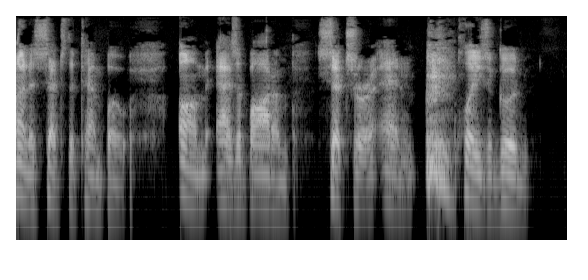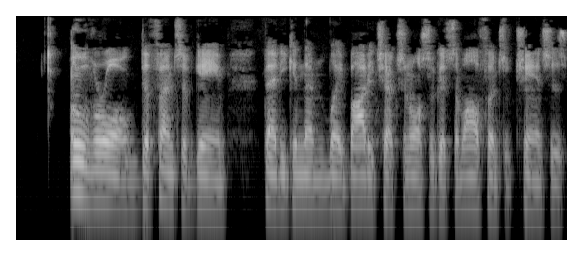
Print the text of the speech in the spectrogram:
kind of sets the tempo um, as a bottom sixer and plays a good overall defensive game that he can then lay body checks and also get some offensive chances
